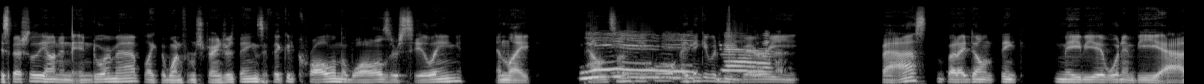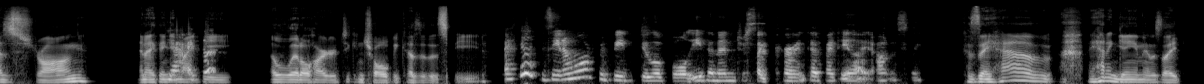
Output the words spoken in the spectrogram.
especially on an indoor map like the one from Stranger Things, if it could crawl on the walls or ceiling and like pounce on people, I think it would Yeah. be very fast, but I don't think maybe it wouldn't be as strong. And I think Yeah, it might feel- be a little harder to control because of the speed. I feel like Xenomorph would be doable even in just like current Dead by Daylight. Honestly. Because they have they had a game, it was like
